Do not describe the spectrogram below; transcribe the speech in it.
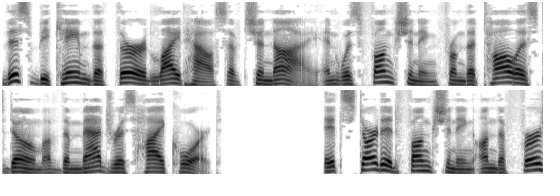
This became the third lighthouse of Chennai and was functioning from the tallest dome of the Madras High Court. It started functioning on 1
